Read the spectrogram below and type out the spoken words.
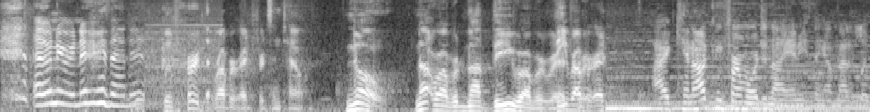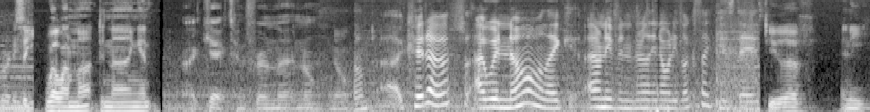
I don't even know who that is. We've heard that Robert Redford's in town. No, not Robert, not the Robert Redford. The Robert Red. I cannot confirm or deny anything. I'm not at liberty. So- Well, I'm not denying it. I can't confirm that, no. No. Uh, could have. I wouldn't know. Like, I don't even really know what he looks like these days. Do you have any?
